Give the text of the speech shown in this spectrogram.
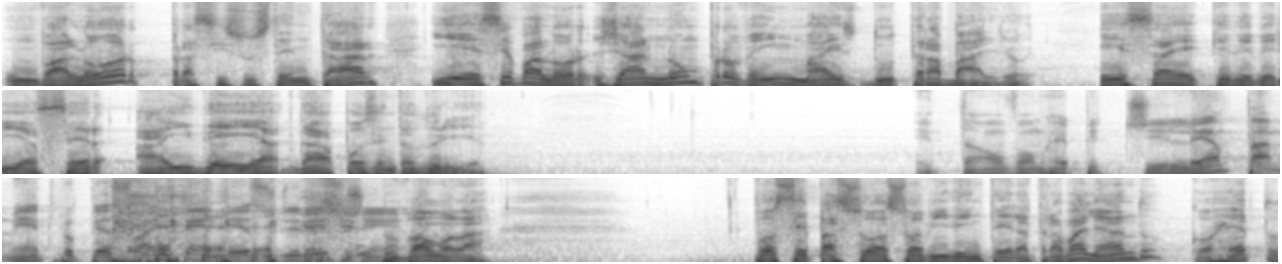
um valor para se sustentar e esse valor já não provém mais do trabalho. Essa é que deveria ser a ideia da aposentadoria. Então vamos repetir lentamente para o pessoal entender isso direitinho. vamos lá. Você passou a sua vida inteira trabalhando, correto?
